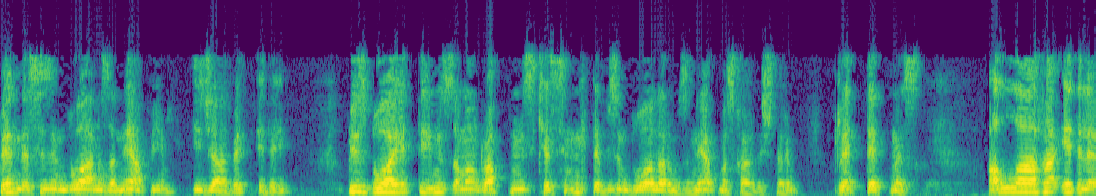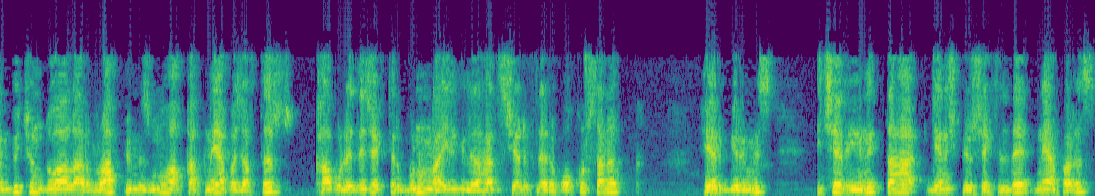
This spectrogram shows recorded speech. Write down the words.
ben de sizin duanıza ne yapayım? İcabet edeyim. Biz dua ettiğimiz zaman Rabbimiz kesinlikle bizim dualarımızı ne yapmaz kardeşlerim? Reddetmez. Allah'a edilen bütün dualar Rabbimiz muhakkak ne yapacaktır? Kabul edecektir. Bununla ilgili hadis-i şerifleri okursanız her birimiz içeriğini daha geniş bir şekilde ne yaparız?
